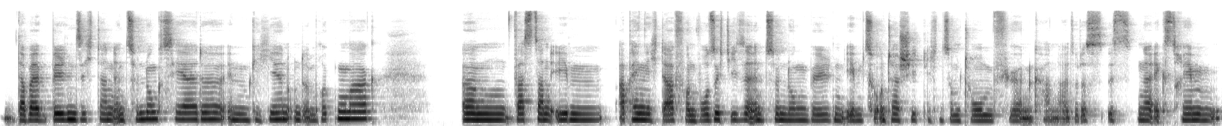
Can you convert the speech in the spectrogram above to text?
dabei bilden sich dann Entzündungsherde im Gehirn und im Rückenmark, was dann eben abhängig davon, wo sich diese Entzündungen bilden, eben zu unterschiedlichen Symptomen führen kann. Also das ist eine extrem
